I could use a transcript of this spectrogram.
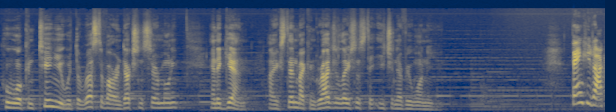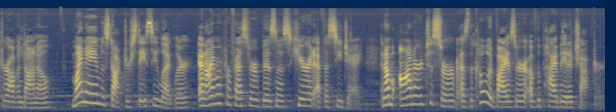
who will continue with the rest of our induction ceremony. And again, I extend my congratulations to each and every one of you. Thank you, Dr. Avendano. My name is Dr. Stacy Legler, and I'm a professor of business here at FSCJ, and I'm honored to serve as the co-advisor of the Pi Beta chapter.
